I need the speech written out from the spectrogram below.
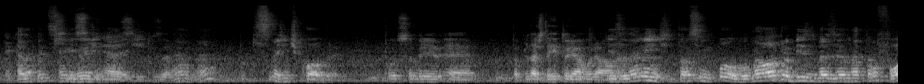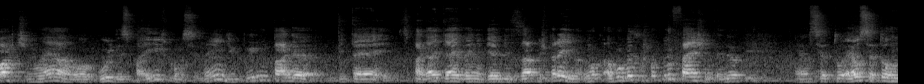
Ele arrecada coisa de 100 milhões de reais. Né? Né? Pouquíssima gente cobra. Pô, sobre é, propriedade territorial rural. Né? Exatamente. Né? Então, assim, pô, o agrobusiness brasileiro não é tão forte, não é o orgulho desse país, como se vende, por que não paga ITR? Se pagar ITR vai viabilizar, mas peraí, alguma coisa não fecha, entendeu? É o setor, é o setor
